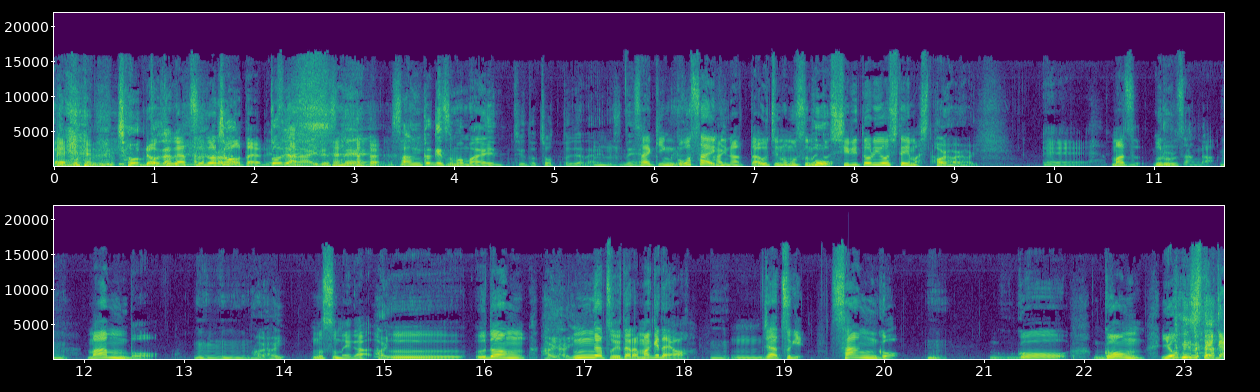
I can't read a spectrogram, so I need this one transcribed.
えーちょっとじゃ6月頃のお便りです。ちょっとじゃなはいですね。3ヶ月も前っていうとちょっとじゃないですね。最近5歳になったうちの娘としりとりをしていました。はいはいはい。えーまず、ウルルさんが、マンボウ、うんうんうん。はいはい。娘が、はいうーうどん、はいはいんがついたら負けだよ。うんじゃあ次、サンゴ。ゴー、ゴン、呼び捨てか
